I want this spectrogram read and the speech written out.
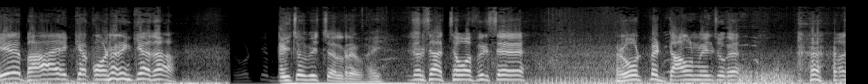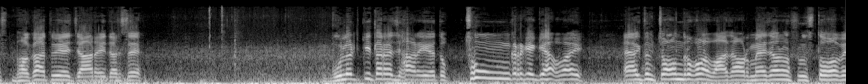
ये भाई क्या कॉर्नरिंग किया था? रोड के बीचों बीच चल रहे भाई। इधर से अच्छा हुआ फिर से रोड पे डाउन मिल चुके बस भगा तो ये जा रहे इधर से। बुलेट की तरह जा रही है तो छूंग करके गया भाई। एकदम चौंद्र को आवाजा और मैं जा रहा हूँ सुस्तो हुआ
